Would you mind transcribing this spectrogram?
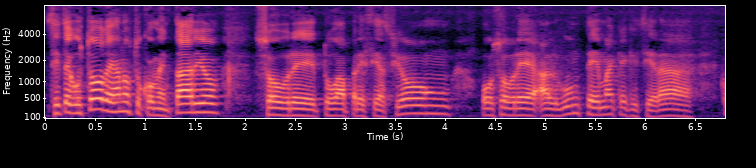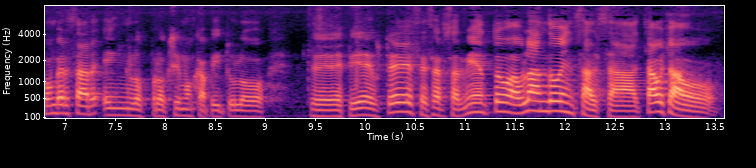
Si te gustó, déjanos tu comentario sobre tu apreciación o sobre algún tema que quisieras conversar en los próximos capítulos. Se despide de ustedes, César Sarmiento, hablando en salsa. Chao, chao.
